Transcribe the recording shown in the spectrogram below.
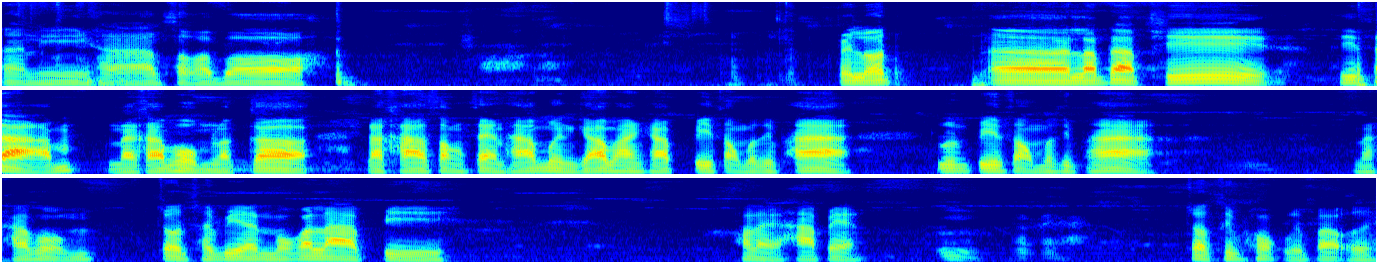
อันนี้ครับสคบเป็นรถ เอ่อลำดับที่ที่สามนะครับผมแล้วก็ราคาสองแสนห้าหมื่นเก้าพันครับ ปีสองพันสิบห้ารุ่นปีสองพันสิบห้านะครับผมจดทะเบียนมกราปี เท่าไหร่ห้าแปดอืมโอเคจดสิบหกหรือเปล่าเอ่ย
